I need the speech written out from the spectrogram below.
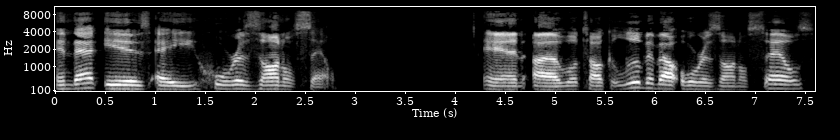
and that is a horizontal cell. And uh, we'll talk a little bit about horizontal cells.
